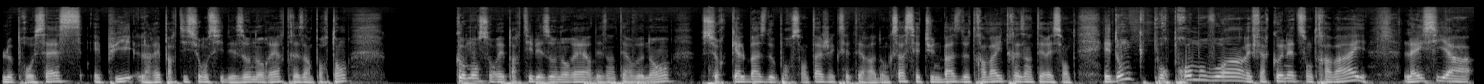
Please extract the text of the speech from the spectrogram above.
le process et puis la répartition aussi des honoraires, très important comment sont répartis les honoraires des intervenants, sur quelle base de pourcentage, etc. Donc ça, c'est une base de travail très intéressante. Et donc, pour promouvoir et faire connaître son travail, la SIA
